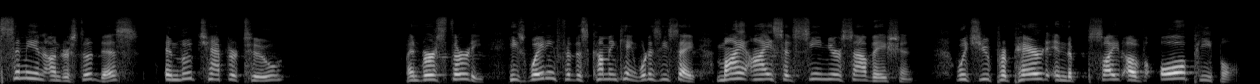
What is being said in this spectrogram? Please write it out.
Simeon understood this in Luke chapter 2 and verse 30. He's waiting for this coming king. What does he say? My eyes have seen your salvation, which you prepared in the sight of all people,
